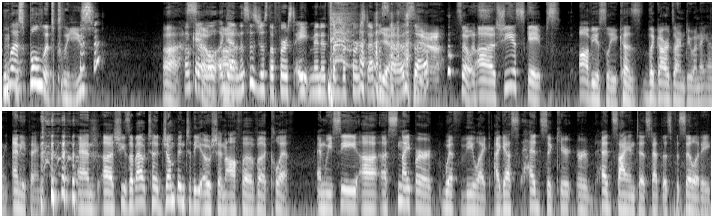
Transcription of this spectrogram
Less bullets, please. Okay, So, well again, uh, this is just the first eight minutes of the first episode, Yeah. so yeah. So uh, she escapes obviously, because the guards aren't doing any- anything. and uh, she's about to jump into the ocean off of a cliff. And we see uh, a sniper with the like, I guess, head secure or head scientist at this facility,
